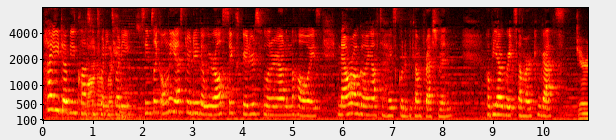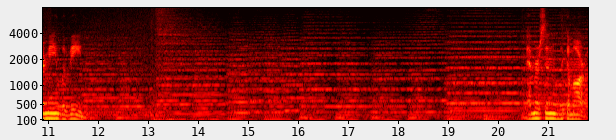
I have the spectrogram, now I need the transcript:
Hi AW class of 2020. Lesherman. Seems like only yesterday that we were all sixth graders fooling around in the hallways, and now we're all going off to high school to become freshmen. Hope you have a great summer. Congrats. Jeremy Levine. Emerson Likamara.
